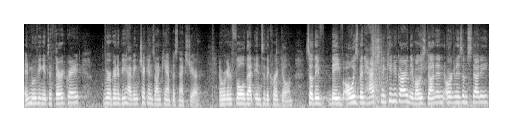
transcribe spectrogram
and moving into third grade, we're going to be having chickens on campus next year and we're going to fold that into the curriculum. So they've, they've always been hatched in kindergarten, they've always done an organism study.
